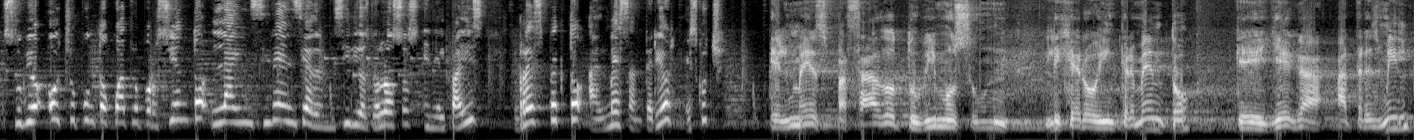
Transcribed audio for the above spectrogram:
subió 8.4% la incidencia de homicidios dolosos en el país respecto al mes anterior. Escuche. El mes pasado tuvimos un ligero incremento que llega a 3 mil.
